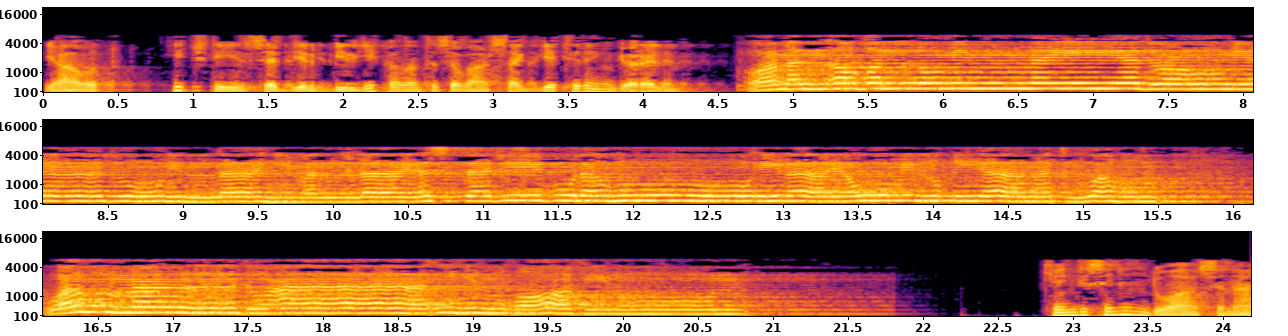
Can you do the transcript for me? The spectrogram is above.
yahut hiç değilse bir bilgi kalıntısı varsa getirin görelim. وَمَنْ أَضَلُّ مِمَّنْ يَدْعُو مِنْ دُونِ اللّٰهِ مَنْ لَا يَسْتَجِيبُ لَهُ إِلَى يَوْمِ الْقِيَامَةِ وَهُمْ, وَهُمْ عَنْ دُعَائِهِمْ غَافِلُونَ Kendisinin duasına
